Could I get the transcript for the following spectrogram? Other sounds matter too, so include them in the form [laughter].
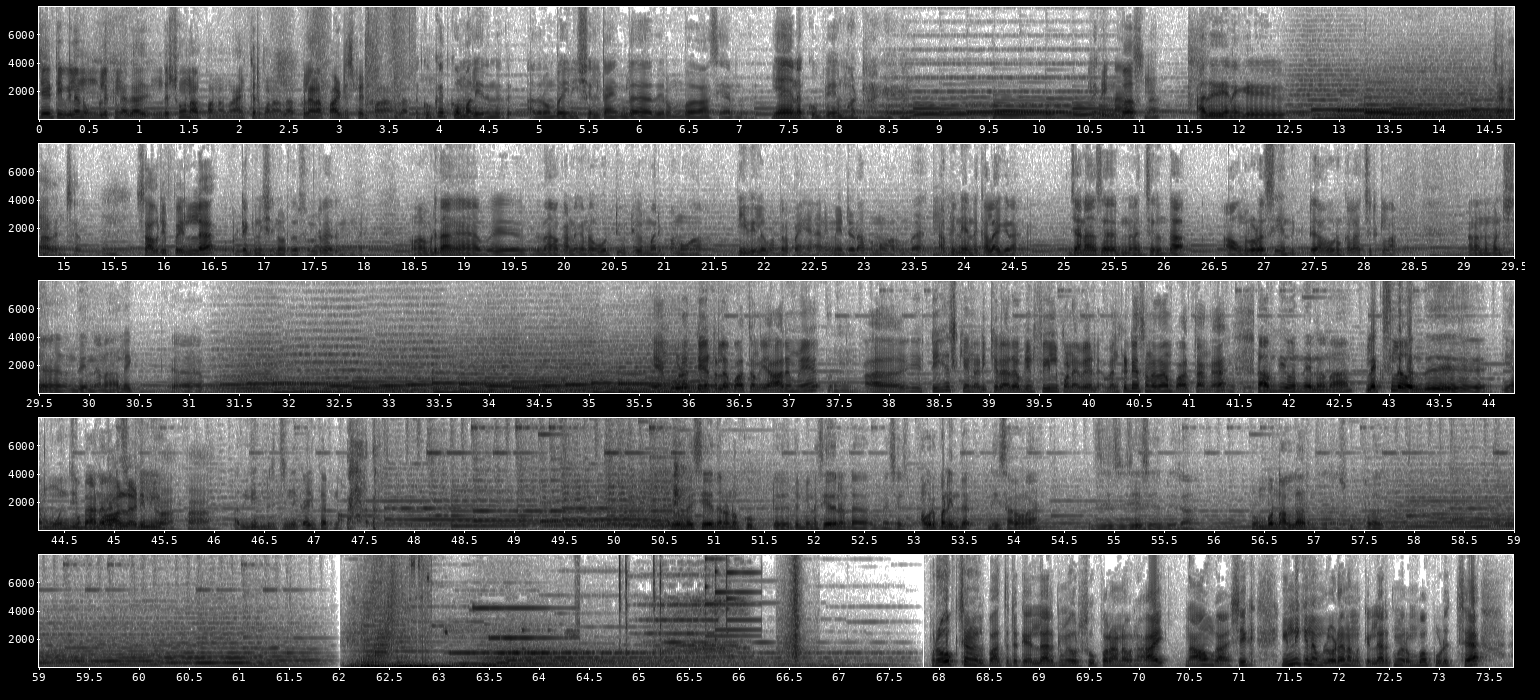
விஜய் டிவியில் உங்களுக்குன்னு ஏதாவது இந்த ஷோ நான் பண்ணணும் ஆங்கர் பண்ண நல்லா இருக்கும் நான் பார்ட்டிசிபேட் பண்ண நல்லா இருக்கும். குக்கித் கோமாளி இருந்தது. அது ரொம்ப இனிஷியல் டைமில் அது ரொம்ப ஆசையாக இருந்தது. ஏன் என்னை கூப்பிடவே Like பிக் பாஸ்னா அது எனக்கு ஜெகநாதன் சார் ஸோ அவர் இப்போ இல்லை. ஒரு டெக்னீஷியன் ஒருத்தர் சொல்கிறாரு இந்த மாதிரி. அவன் அப்படி தாங்க இப்படி தான் கண்ண கண்ணா ஊட்டி ஊட்டி ஒரு மாதிரி பண்ணுவான். டிவியில் பண்ணுற பையன் அனிமேட்டடாக பண்ணுவான் ரொம்ப. அப்படின்னு என்னை கலாய்க்கிறாங்க. ஜனா சார் நினச்சிருந்தா அவங்களோட சேர்ந்துக்கிட்டு அவரும் கலாய்ச்சிருக்கலாம். ஆனால் அந்த மனுஷன் வந்து என்னென்னா லைக் என் கூட தேட்டரில் பார்த்தவங்க யாருமே டிஎஸ்கே நடிக்கிறாரு அப்படின்னு ஃபீல் பண்ணவே இல்லை வெங்கடேசனை தான் பார்த்தாங்க தம்பி வந்து என்னன்னா ஃப்ளெக்ஸில் வந்து என் மூஞ்சி பேனர் ஆ. அதுக்கு எந்திரிச்சுன்னு கை தட்டினான் அதே மாதிரி சேதனனும் கூப்பிட்டு திரும்பி நான் சேதனன்ட்ட மெசேஜ் அவர் பண்ணியிருந்தார் டேய் சரவணா விஜய் விஜய் சேதுபதிடா ரொம்ப நல்லா இருந்ததுடா சூப்பராக இருந்தது ரோக் சேனல் பார்த்துட்டு இருக்க எல்லாருக்குமே ஒரு சூப்பரான ஒரு ஹாய். நான் உங்கள் ஆஷிக். இன்றைக்கி நம்மளோட நமக்கு எல்லாருக்குமே ரொம்ப பிடிச்ச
